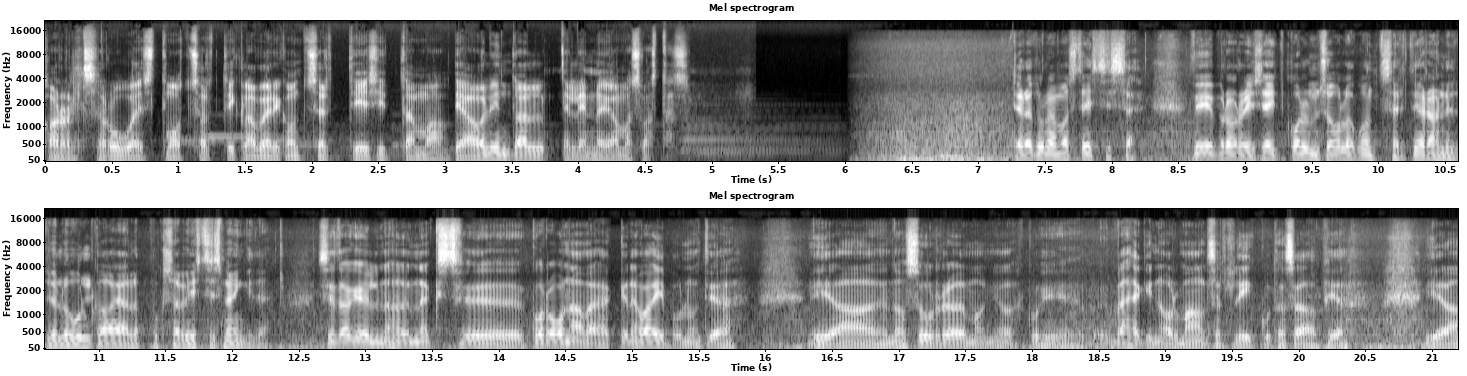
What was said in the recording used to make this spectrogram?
Karlsruhest Mozarti klaverikontserti esitama ja olin tal lennujaamas vastas tere tulemast Eestisse. veebruaris jäid kolm soolokontserti ära, nüüd üle hulga aja lõpuks saab Eestis mängida. seda küll, noh õnneks äh, koroona vähekene vaibunud ja, ja noh, suur rõõm on ju, kui vähegi normaalselt liikuda saab ja, ja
